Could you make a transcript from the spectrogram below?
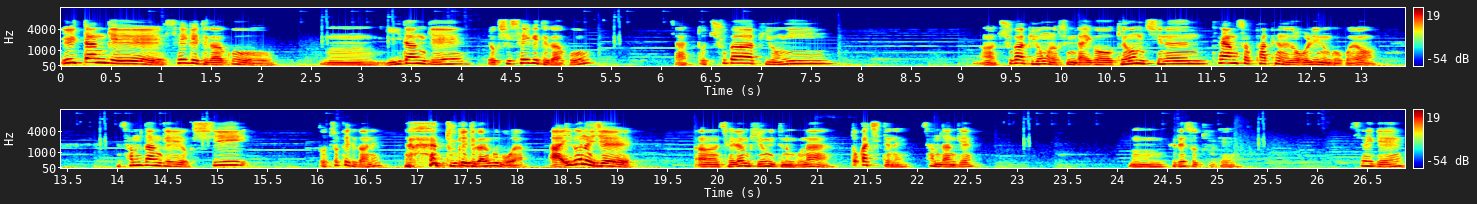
1단계 3개 들어가고, 음, 2단계 역시 3개 들어가고, 자, 또 추가 비용이, 어, 추가 비용은 없습니다. 이거 경험치는 태양석 파편으로 올리는 거고요. 3단계 역시 또 적게 들어가네? 두 개 들어가는 거 뭐야? 아, 이거는 이제, 어, 재련 비용이 드는구나. 똑같이 드네. 3단계. 음, 그래서 두 개. 세 개.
